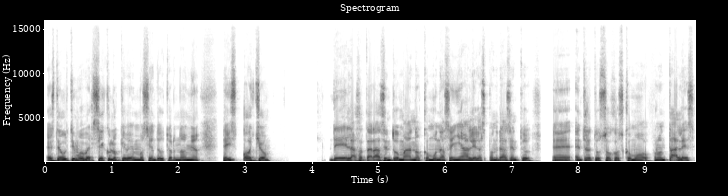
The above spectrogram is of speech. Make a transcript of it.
Este último versículo que vemos en Deuteronomio 6.8 de las atarás en tu mano como una señal y las pondrás en eh, entre tus ojos como frontales,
